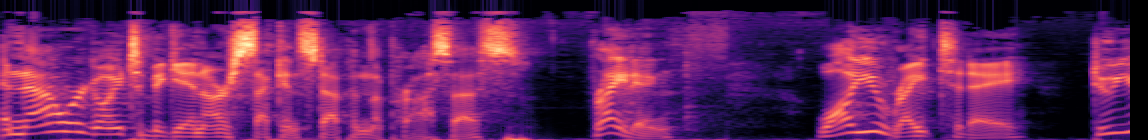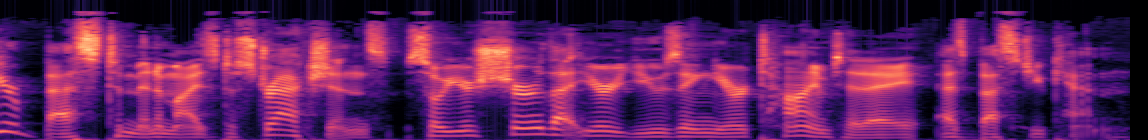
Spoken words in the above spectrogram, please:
And now we're going to begin our second step in the process writing. While you write today, do your best to minimize distractions so you're sure that you're using your time today as best you can.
